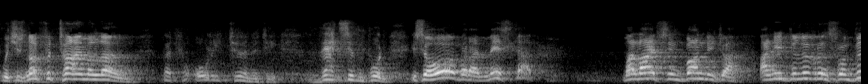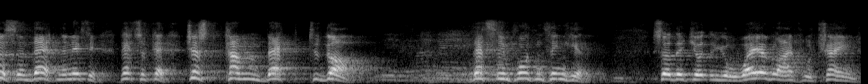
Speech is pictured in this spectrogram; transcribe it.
which is not for time alone, but for all eternity. That's important. You say, Oh, but I messed up. My life's in bondage. I, I need deliverance from this and that and the next thing. That's okay. Just come back to God. That's the important thing here so that your, your way of life will change.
